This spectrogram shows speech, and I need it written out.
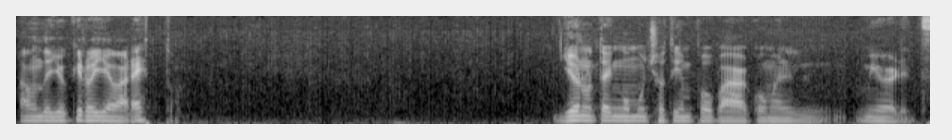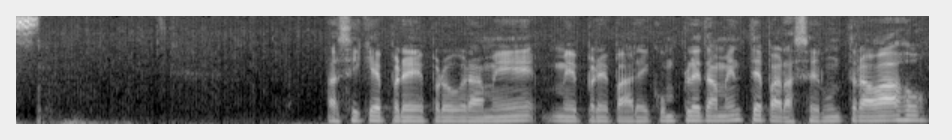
a donde yo quiero llevar esto. Yo no tengo mucho tiempo para comer Meredith. Así que preprogramé, me preparé completamente para hacer un trabajo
